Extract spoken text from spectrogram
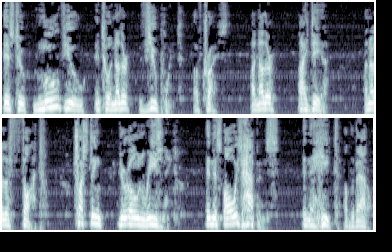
is to move you into another viewpoint of Christ, another idea, another thought, trusting your own reasoning. And this always happens in the heat of the battle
